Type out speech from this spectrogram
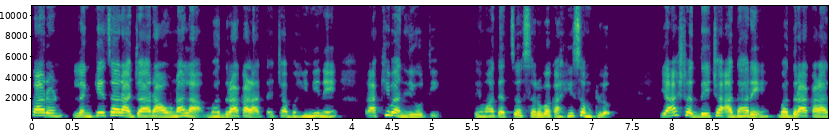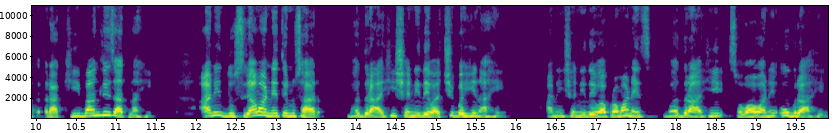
कारण लंकेचा राजा रावणाला भद्रा काळात त्याच्या बहिणीने राखी बांधली होती. तेव्हा त्याचं सर्व काही संपलं. या श्रद्धेच्या आधारे भद्रा काळात राखी बांधली जात नाही. आणि दुसऱ्या मान्यतेनुसार भद्रा ही शनिदेवाची बहीण आहे. आणि शनिदेवाप्रमाणेच भद्रा ही स्वभावाने उग्र आहे.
